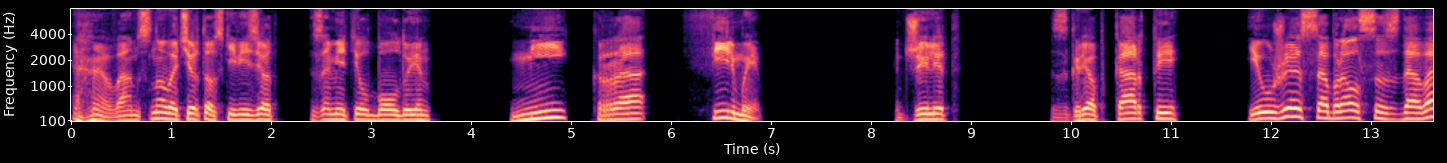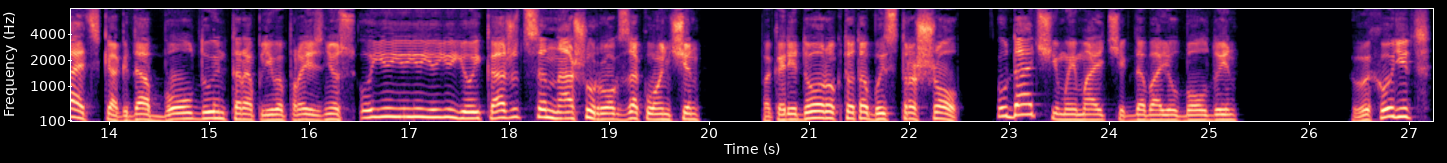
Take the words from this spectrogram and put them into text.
«Вам снова чертовски везет», — заметил Болдуин. «Микрофильмы». Джилет сгреб карты и уже собрался сдавать, когда Болдуин торопливо произнес «Ой-ой-ой-ой-ой, кажется, наш урок закончен». По коридору кто-то быстро шел. «Удачи, мой мальчик», — добавил Болдуин. «Выходит,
